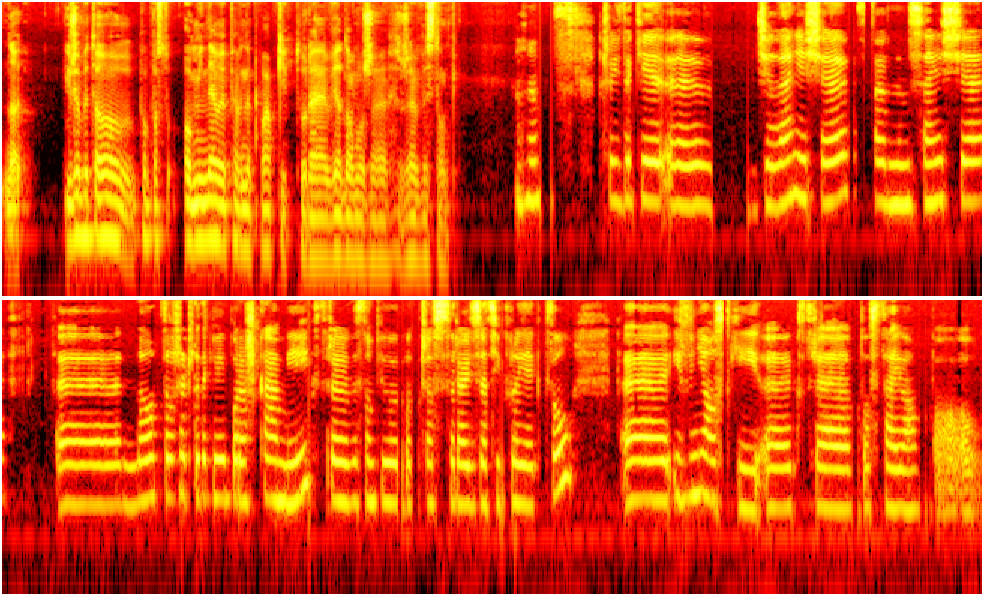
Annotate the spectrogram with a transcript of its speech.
No i żeby to po prostu ominęły pewne pułapki, które wiadomo, że, że wystąpią. Mhm. Czyli takie e, dzielenie się w pewnym sensie e, no, troszeczkę takimi porażkami, które wystąpiły podczas realizacji projektu e, i wnioski, które powstają po,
